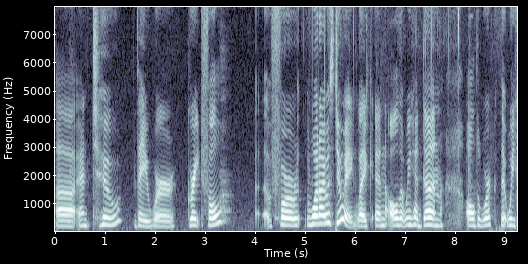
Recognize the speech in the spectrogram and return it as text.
uh, and two, they were grateful uh, for what I was doing, like, and all that we had done, all the work that we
